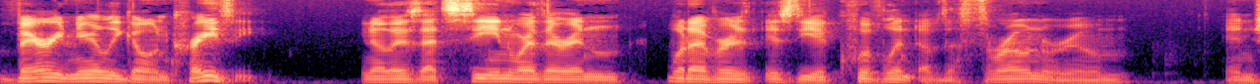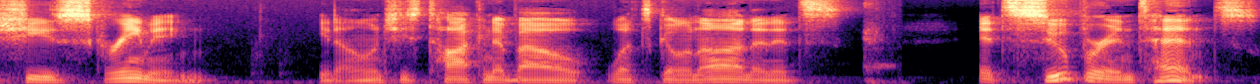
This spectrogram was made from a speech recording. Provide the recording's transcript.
very nearly going crazy. You know, there's that scene where they're in whatever is the equivalent of the throne room and she's screaming, you know, and she's talking about what's going on and it's it's super intense.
